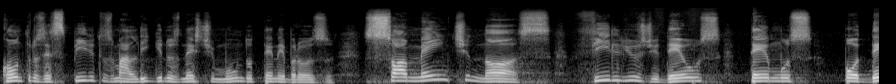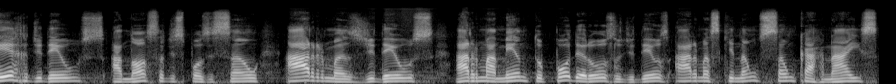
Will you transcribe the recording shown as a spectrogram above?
contra os espíritos malignos neste mundo tenebroso. Somente nós, filhos de Deus, temos poder de Deus à nossa disposição, armas de Deus, armamento poderoso de Deus, armas que não são carnais,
